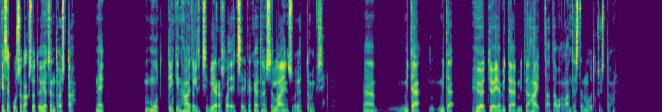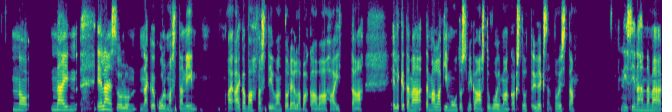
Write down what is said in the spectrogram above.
kesäkuussa 2019 ne muuttiinkin haitallisiksi vieraslajeiksi, eli käytännössä lainsuojattomiksi. Mitä, mitä hyötyä ja mitä, mitä haittaa tavallaan tästä muutoksesta on? No näin eläinsuojelun näkökulmasta niin aika vahvasti vaan todella vakavaa haittaa. Eli tämä, tämä lakimuutos, mikä astui voimaan 2019, niin siinähän nämä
